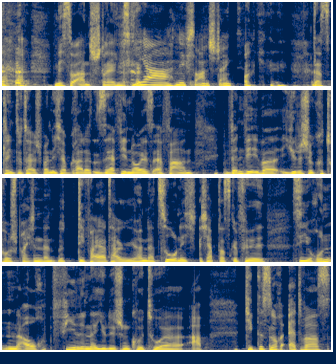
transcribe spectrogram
nicht so anstrengend. Ja, nicht so anstrengend. Okay. Das klingt total spannend. Ich habe gerade sehr viel Neues erfahren. Wenn wir über jüdische Kultur sprechen, die Feiertage gehören dazu und ich, ich habe das Gefühl, sie runden auch viel in der jüdischen Kultur ab. Gibt es noch etwas,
